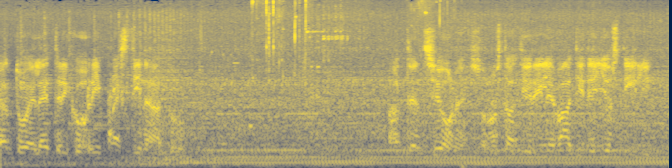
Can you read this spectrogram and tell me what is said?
Impianto elettrico ripristinato. Attenzione, sono stati rilevati degli ostili.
